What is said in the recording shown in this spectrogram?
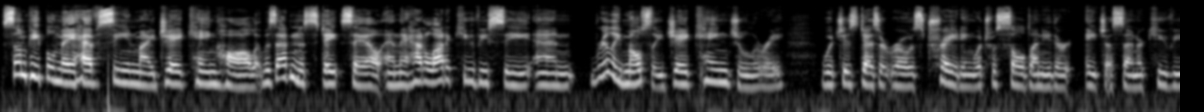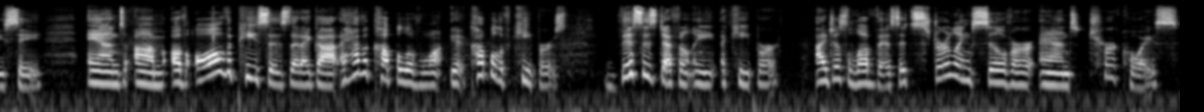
Some people may have seen my Jay King haul. It was at an estate sale and they had a lot of QVC and really mostly Jay King jewelry, which is Desert Rose Trading, which was sold on either HSN or QVC. And um, of all the pieces that I got, I have a couple of one, a couple of keepers. This is definitely a keeper. I just love this. It's sterling silver and turquoise.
